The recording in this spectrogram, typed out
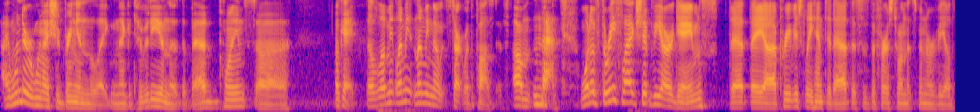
I wonder when I should bring in the like negativity and the, the bad points. Uh, okay, let me let me let me know, start with the positive. Um, nah. one of three flagship VR games that they uh, previously hinted at. This is the first one that's been revealed.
